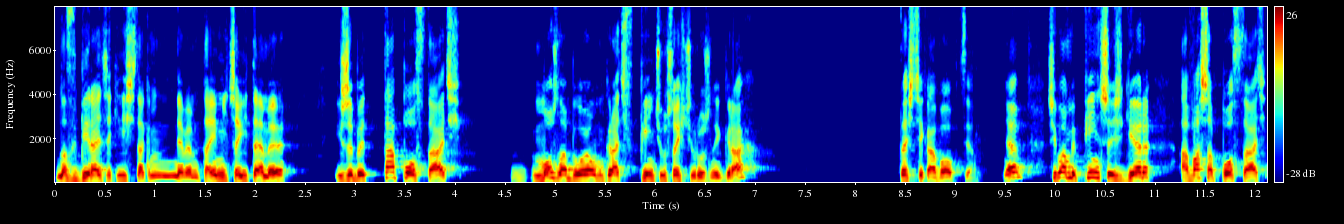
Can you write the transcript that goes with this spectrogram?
nazbierać jakieś, tak, nie wiem, tajemnicze itemy i żeby ta postać, można było ją grać w pięciu, sześciu różnych grach? Też ciekawa opcja, nie? Czyli mamy pięć, sześć gier, a wasza postać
